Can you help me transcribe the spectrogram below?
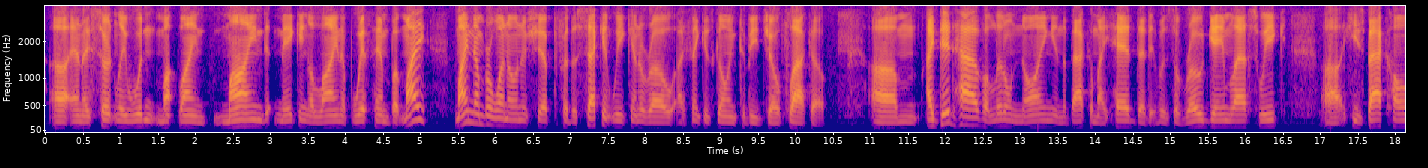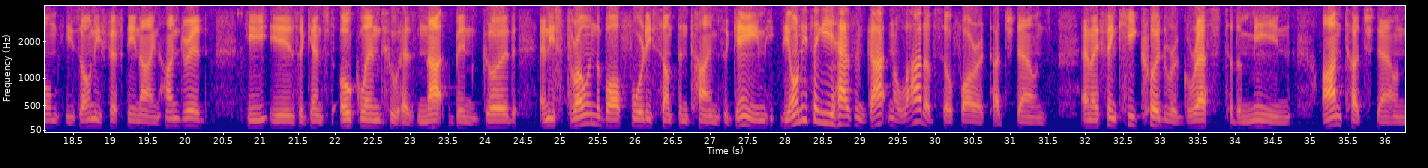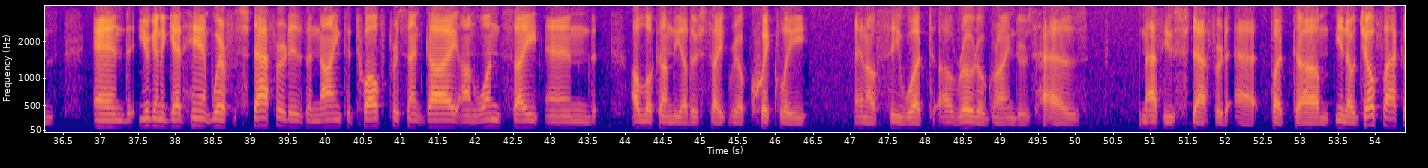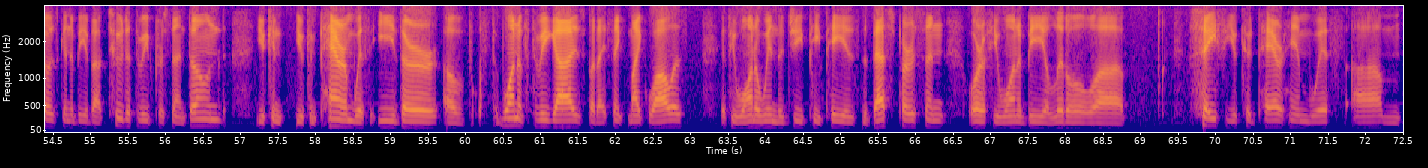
Uh, and I certainly wouldn't mind mind making a lineup with him. But my my number one ownership for the second week in a row, I think, is going to be Joe Flacco. Um, I did have a little gnawing in the back of my head that it was a road game last week. Uh, he's back home. He's only 5,900. He is against Oakland, who has not been good, and he's throwing the ball 40 something times a game. The only thing he hasn't gotten a lot of so far are touchdowns, and I think he could regress to the mean on touchdowns, and you're going to get him where Stafford is a nine to twelve percent guy on one site, and I'll look on the other site real quickly, and I'll see what uh, Roto Grinders has. Matthew Stafford at. But um, you know, Joe Flacco is going to be about two to three percent owned. You can you can pair him with either of one of three guys, but I think Mike Wallace, if you want to win the GPP, is the best person. Or if you want to be a little uh, safe, you could pair him with um,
